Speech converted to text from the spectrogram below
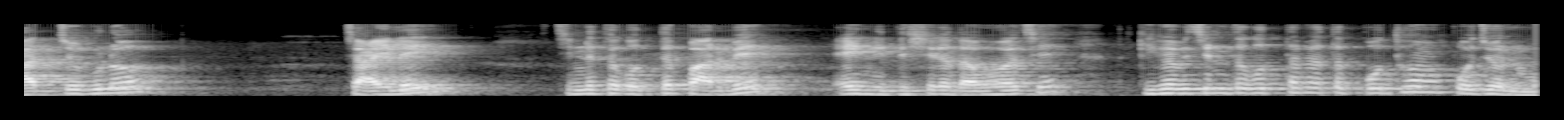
রাজ্যগুলো চাইলেই চিহ্নিত করতে পারবে। এই নির্দেশিকা দেওয়া হয়েছে। কীভাবে চিহ্নিত করতে হবে? অর্থাৎ প্রথম প্রজন্ম,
